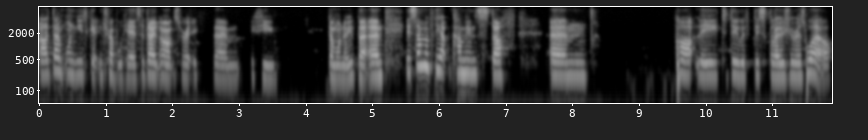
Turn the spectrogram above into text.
I don't want you to get in trouble here, so don't answer it if um if you don't want to. But um, is some of the upcoming stuff um partly to do with disclosure as well?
